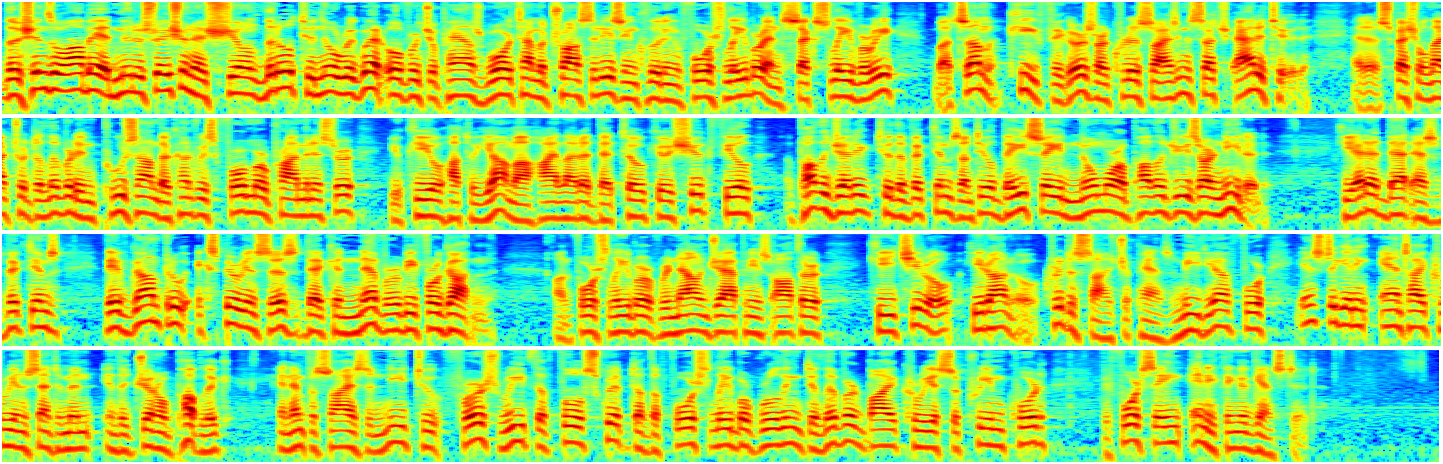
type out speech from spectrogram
The Shinzo Abe administration has shown little to no regret over Japan's wartime atrocities, including forced labor and sex slavery, but some key figures are criticizing such attitude. At a special lecture delivered in Busan, the country's former Prime Minister Yukio Hatoyama highlighted that Tokyo should feel apologetic to the victims until they say no more apologies are needed. He added that as victims, they've gone through experiences that can never be forgotten. On forced labor, renowned Japanese author Keiichiro Hirano criticized Japan's media for instigating anti-Korean sentiment in the general public and emphasized the need to first read the full script of the forced labor ruling delivered by Korea's Supreme Court before saying anything against it.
